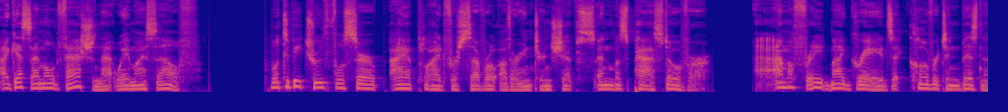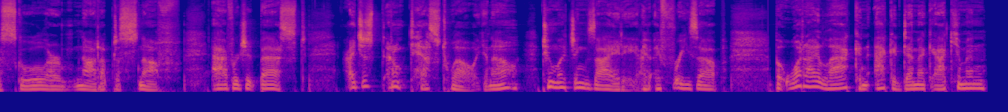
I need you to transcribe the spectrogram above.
I guess I'm old fashioned that way myself. Well, to be truthful, sir, I applied for several other internships and was passed over. I'm afraid my grades at Cloverton Business School are not up to snuff. Average at best. I just I don't test well, you know? Too much anxiety. I, I, freeze up. But what I lack in academic acumen,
